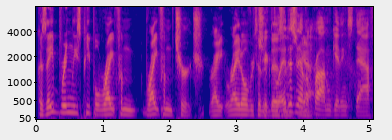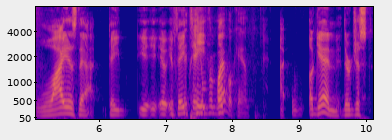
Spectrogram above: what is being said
because they bring these people right from right from church, right right over to Chick the Fil A business. doesn't have Yeah. a problem getting staff. Why is that? They i- i- if they, They pay take them from Bible camp. again, they're just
